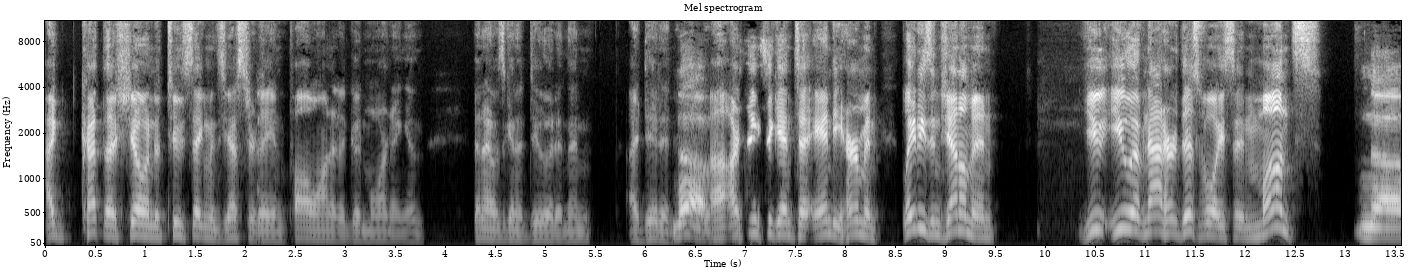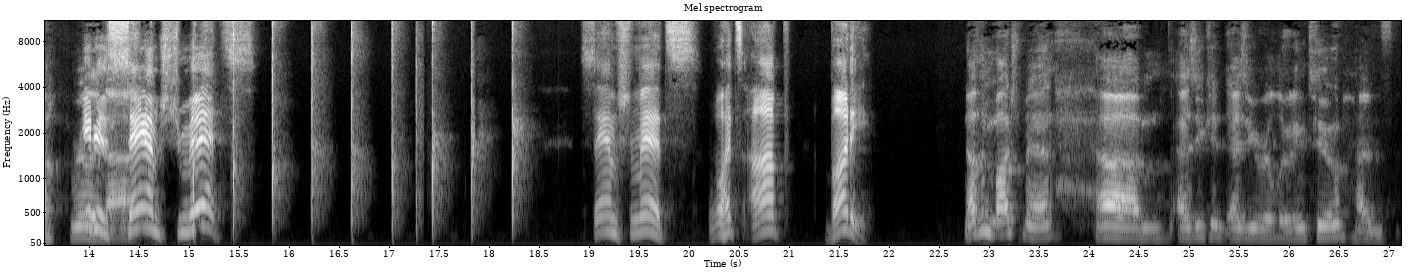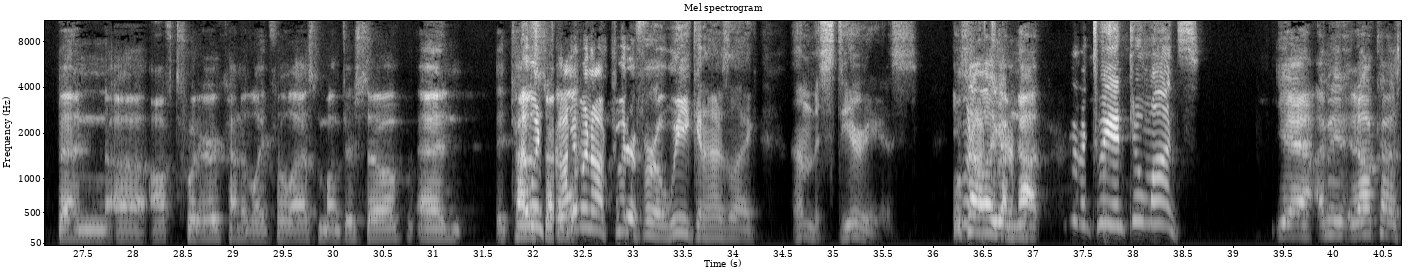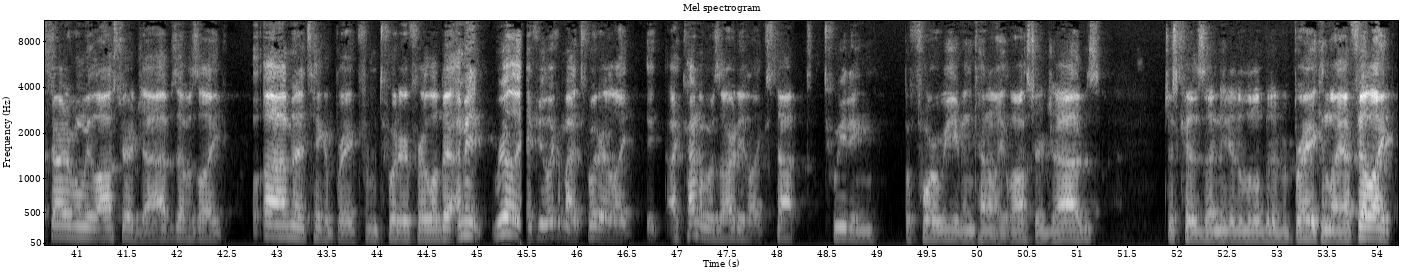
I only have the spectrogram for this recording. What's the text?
I cut the show into two segments yesterday, and Paul wanted a good morning, and then I was going to do it, and then I didn't. No. Uh, our thanks again to Andy Herman, ladies and gentlemen. You you have not heard this voice in months. No, really. it is not. Sam Schmitz. Sam Schmitz, what's up, buddy? Nothing much, man. Um, as you can, as you were alluding to, I've been uh, off Twitter kind of like for the last month or so, and it kind I of went started. I went off Twitter for a week, and I was like, I'm mysterious. Well, it's not like Twitter I'm not. You've been tweeting two months. Yeah, I mean, it all kind of started when we lost our jobs. I was like, well, I'm gonna take a break from Twitter for a little bit. I mean, really, if you look at my Twitter, like, it, I kind of was already like stopped tweeting before we even kind of like lost our jobs, just because I needed a little bit of a break. And like, I feel like it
